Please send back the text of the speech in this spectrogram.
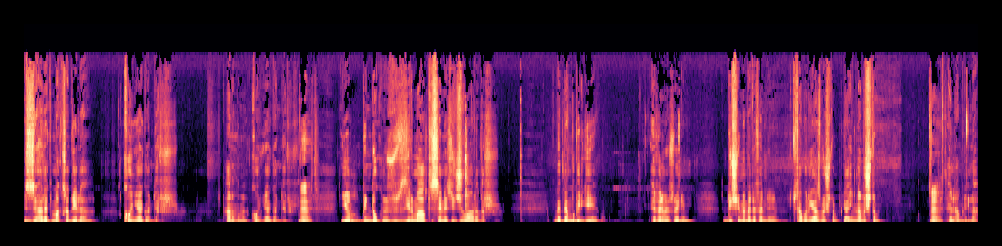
ziyaret maksadıyla Konya'ya gönderir. Hanımını Konya'ya gönderir. Evet. Yıl 1926 senesi civarıdır. Ve ben bu bilgiyi efendime söyleyeyim Dişi Mehmet Efendi'nin kitabını yazmıştım, yayınlamıştım. Evet. Elhamdülillah.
